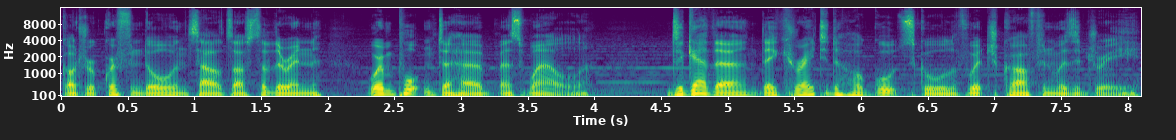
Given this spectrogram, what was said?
Godric Gryffindor and Salazar Slytherin, were important to her as well. Together, they created a Hogwarts School of Witchcraft and Wizardry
